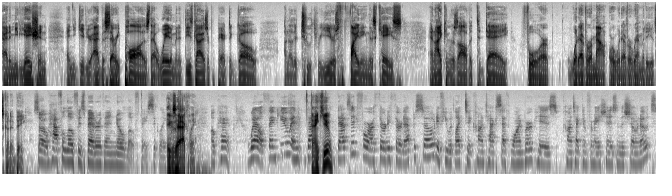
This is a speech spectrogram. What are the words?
at a mediation, and you give your adversary pause that, wait a minute, these guys are prepared to go another two, three years fighting this case, and I can resolve it today for whatever amount or whatever remedy it's going to be. So half a loaf is better than no loaf, basically. Exactly. Okay. Well, thank you, and that's, Thank you. That's it for our 33rd episode. If you would like to contact Seth Weinberg, his contact information is in the show notes.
